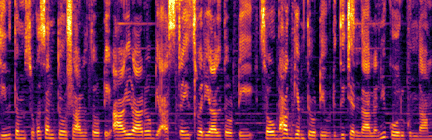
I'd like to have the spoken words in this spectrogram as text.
జీవితం సుఖ సంతోషాలతోటి ఆయుర ఆరోగ్య అష్టైశ్వర్యాలతోటి సౌభాగ్యంతోటి వృద్ధి చెందాలని కోరుకుందాము.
